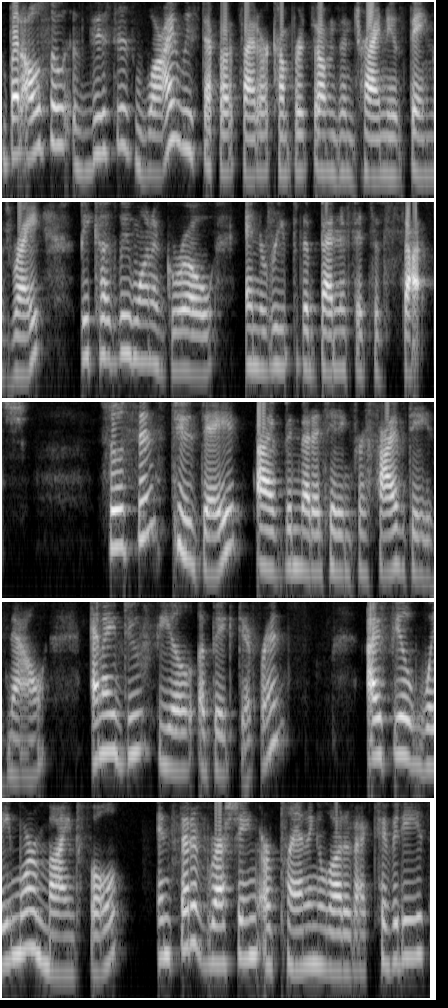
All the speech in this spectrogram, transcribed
But also, this is why we step outside our comfort zones and try new things, right? Because we want to grow and reap the benefits of such. So, since Tuesday, I've been meditating for five days now, and I do feel a big difference. I feel way more mindful. Instead of rushing or planning a lot of activities,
